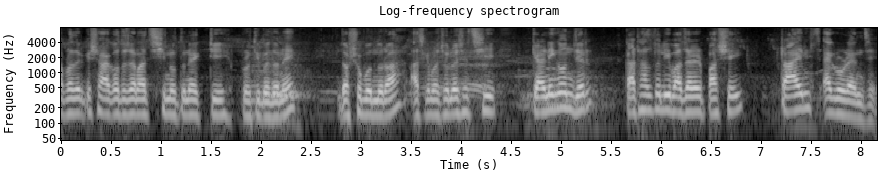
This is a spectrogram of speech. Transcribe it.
আপনাদেরকে স্বাগত জানাচ্ছি নতুন একটি প্রতিবেদনে। দর্শক বন্ধুরা, আজকে আমরা চলে এসেছি ক্যানিগঞ্জের কাঁঠালতলি বাজারের পাশেই টাইমস অ্যাগ্রো রেঞ্জে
